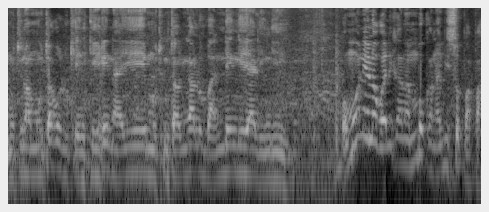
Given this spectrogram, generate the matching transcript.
moto na moto akoluka intere na ye moto moto alingi aloba ndenge ye alingi omoni eloko eleka na mboka na biso papa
